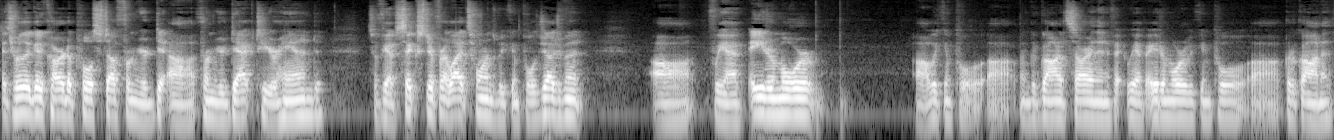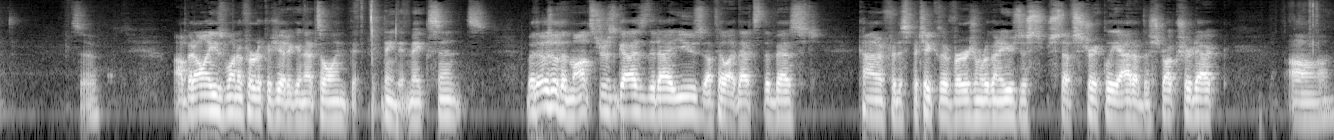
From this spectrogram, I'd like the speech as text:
it's a really good card to pull stuff from your uh, from your deck to your hand. So if you have six different light sworns, we can pull Judgment. Uh, if we have eight or more, uh, we can pull uh, Gorganoth. Sorry, and then if we have eight or more, we can pull uh, Gorganoth. So, uh, but I only use one of her because yet again, that's the only th- thing that makes sense. But those are the monsters, guys, that I use. I feel like that's the best kind of for this particular version. We're going to use just stuff strictly out of the structure deck. Um,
